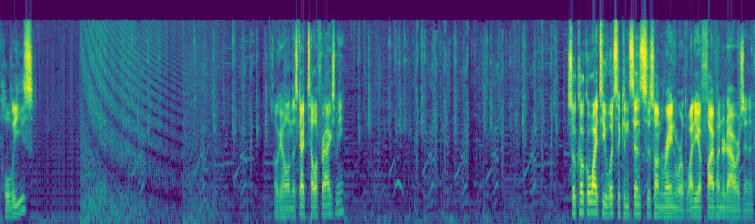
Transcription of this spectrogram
Please? Okay, hold on. This guy telefrags me. So, Coco YT, what's the consensus on Rain World? Why do you have 500 hours in it?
